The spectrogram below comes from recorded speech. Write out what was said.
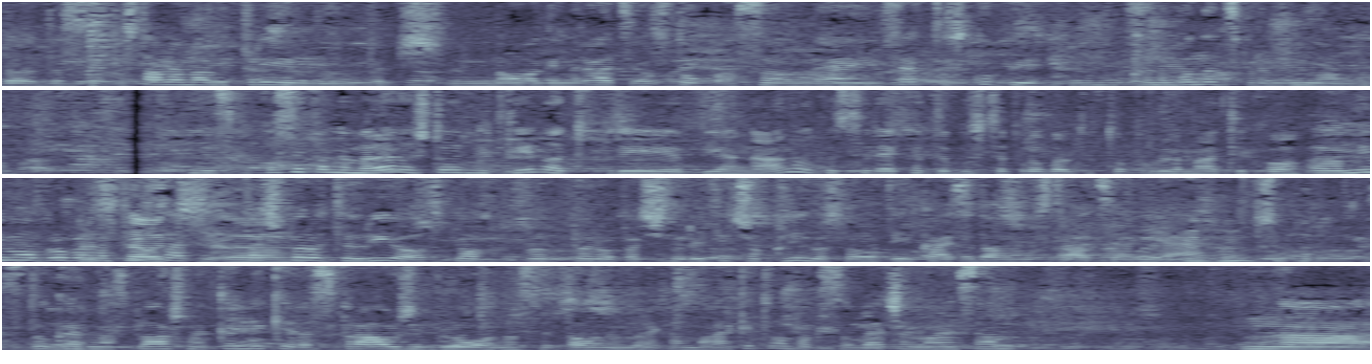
da, da se postavljajo novi trendi, pač nova generacija vstopa sem ne, in vse to skupaj se ne bo nič spremenilo. Jaz, kako se pa nameravaš to lotevati pri Bianalu, ko si rekel, da boste probali to problematiko? Uh, mi bomo probali napisati eh, pač prvo teorijo, sploh pr- prvo pač teoretično knjigo, sploh o tem, kaj sodobna ilustracija je. Uh Mhm, -huh, Zato, ker na splošno je kar nekaj razprav že bilo na svetovnem rekla, marketu, ampak so več ali manj sam na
